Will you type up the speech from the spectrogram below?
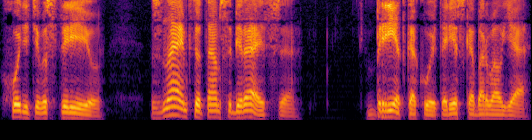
ходите в астерию. Знаем, кто там собирается». «Бред какой-то», — резко оборвал я.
